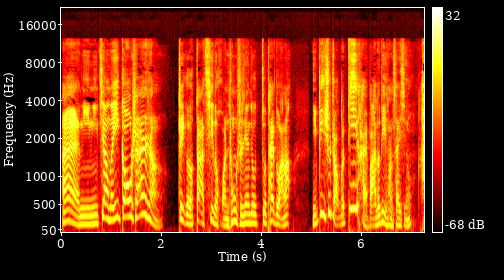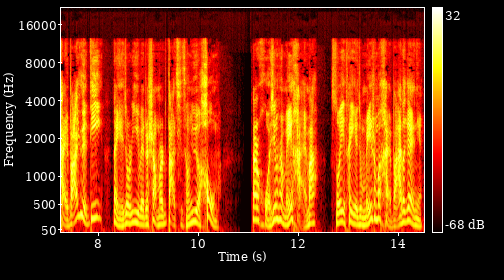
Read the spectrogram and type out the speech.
哎，你你降在一高山上，这个大气的缓冲时间就就太短了。你必须找个低海拔的地方才行。海拔越低。那也就是意味着上面的大气层越厚嘛，但是火星上没海嘛，所以它也就没什么海拔的概念，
